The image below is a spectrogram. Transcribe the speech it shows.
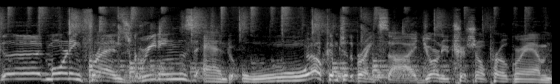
Good morning, friends. Greetings and welcome to The Bright Side, your nutritional program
